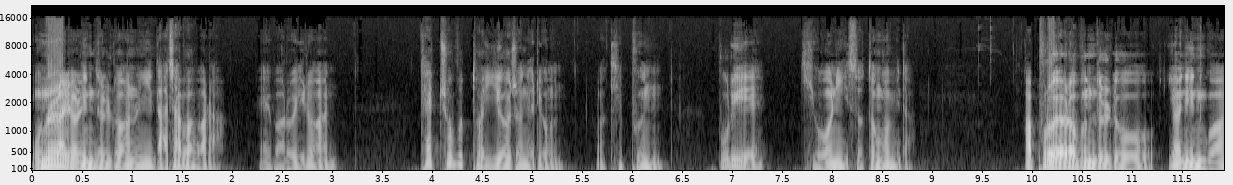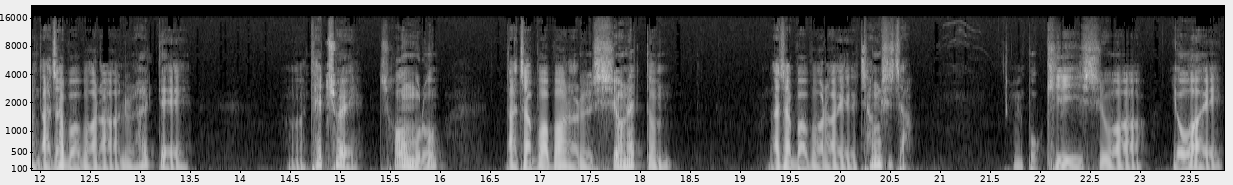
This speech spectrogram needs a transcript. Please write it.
오늘날 연인들도 하는 이 나 잡아봐라에 바로 이러한 태초부터 이어져 내려온 깊은 뿌리의 기원이 있었던 겁니다. 앞으로 여러분들도 연인과 나잡아봐라를 할 때 태초에 처음으로 나자바바라를 시연했던 나자바바라의 창시자 보키 씨와 여와의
